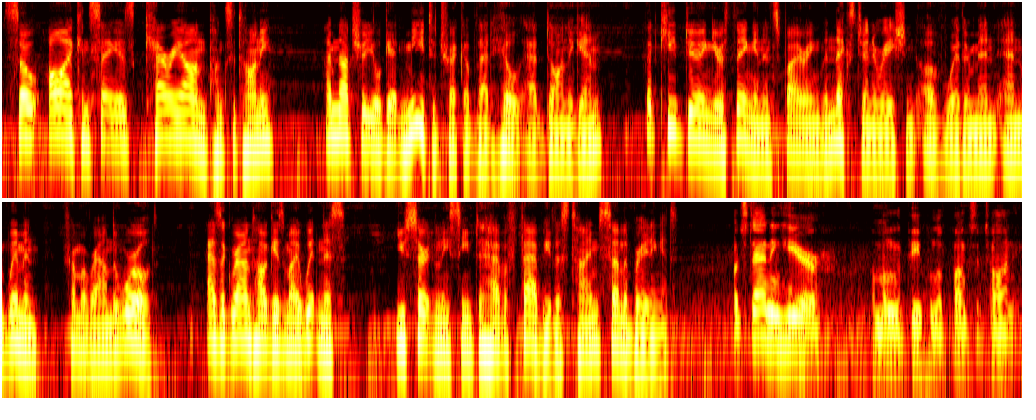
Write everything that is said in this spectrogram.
So all I can say is carry on, Punxsutawney. I'm not sure you'll get me to trek up that hill at dawn again, but keep doing your thing and inspiring the next generation of weathermen and women from around the world. As a groundhog is my witness, you certainly seem to have a fabulous time celebrating it. But standing here among the people of Punxsutawney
